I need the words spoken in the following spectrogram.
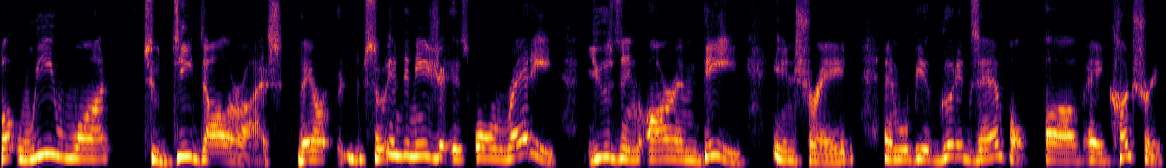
but we want to de-dollarize. They are so Indonesia is already using RMB in trade and will be a good example of a country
